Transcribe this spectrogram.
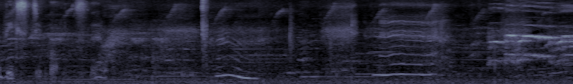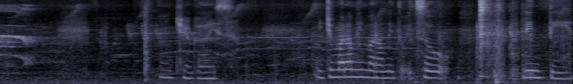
vegetables. Hmm. Ayan guys. Medyo marami-marami to. It's so linty.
